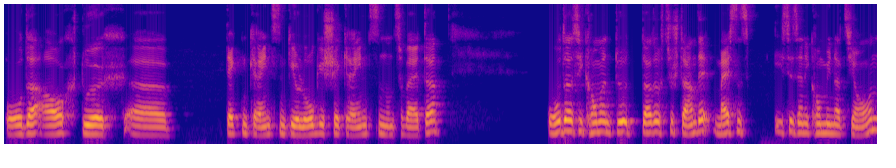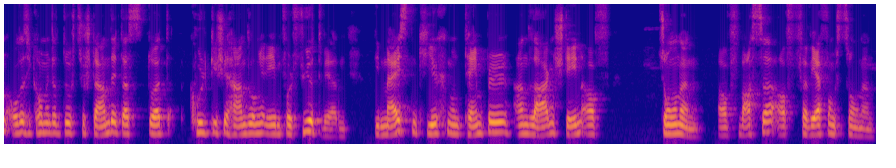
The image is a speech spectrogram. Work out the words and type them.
oder auch durch äh, Deckengrenzen, geologische Grenzen und so weiter. Oder sie kommen dadurch zustande, meistens ist es eine Kombination, oder sie kommen dadurch zustande, dass dort kultische Handlungen eben vollführt werden. Die meisten Kirchen und Tempelanlagen stehen auf Zonen, auf Wasser, auf Verwerfungszonen.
